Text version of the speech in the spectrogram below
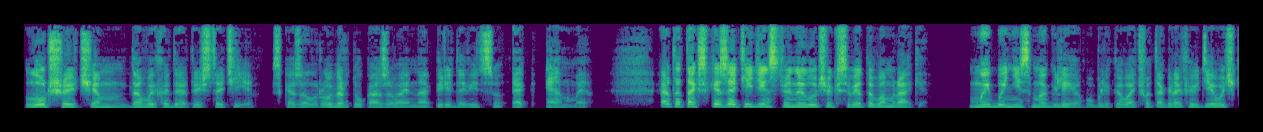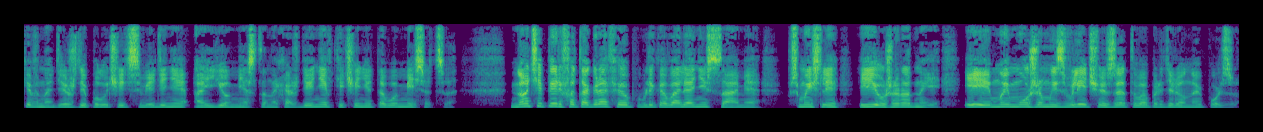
«Лучше, чем до выхода этой статьи», — сказал Роберт, указывая на передовицу Эк Эммы. «Это, так сказать, единственный лучик света во мраке. Мы бы не смогли опубликовать фотографию девочки в надежде получить сведения о ее местонахождении в течение того месяца. Но теперь фотографию опубликовали они сами, в смысле ее же родные, и мы можем извлечь из этого определенную пользу.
